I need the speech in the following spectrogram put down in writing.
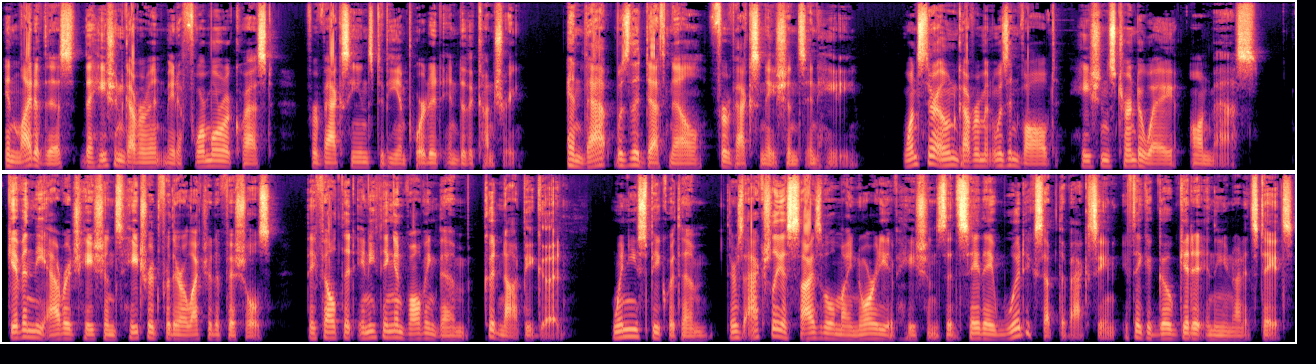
In light of this, the Haitian government made a formal request for vaccines to be imported into the country. And that was the death knell for vaccinations in Haiti. Once their own government was involved, Haitians turned away en masse. Given the average Haitian's hatred for their elected officials, they felt that anything involving them could not be good. When you speak with them, there's actually a sizable minority of Haitians that say they would accept the vaccine if they could go get it in the United States,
